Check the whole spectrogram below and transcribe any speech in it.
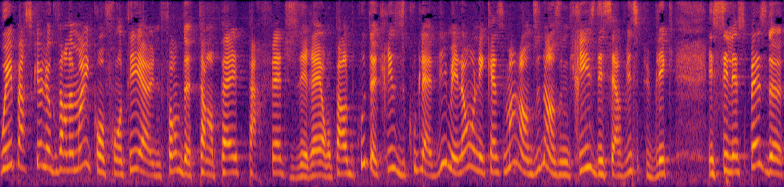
Oui, parce que le gouvernement est confronté à une forme de tempête parfaite, je dirais. On parle beaucoup de crise du coût de la vie, mais là, on est quasiment rendu dans une crise des services publics. Et c'est l'espèce de,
